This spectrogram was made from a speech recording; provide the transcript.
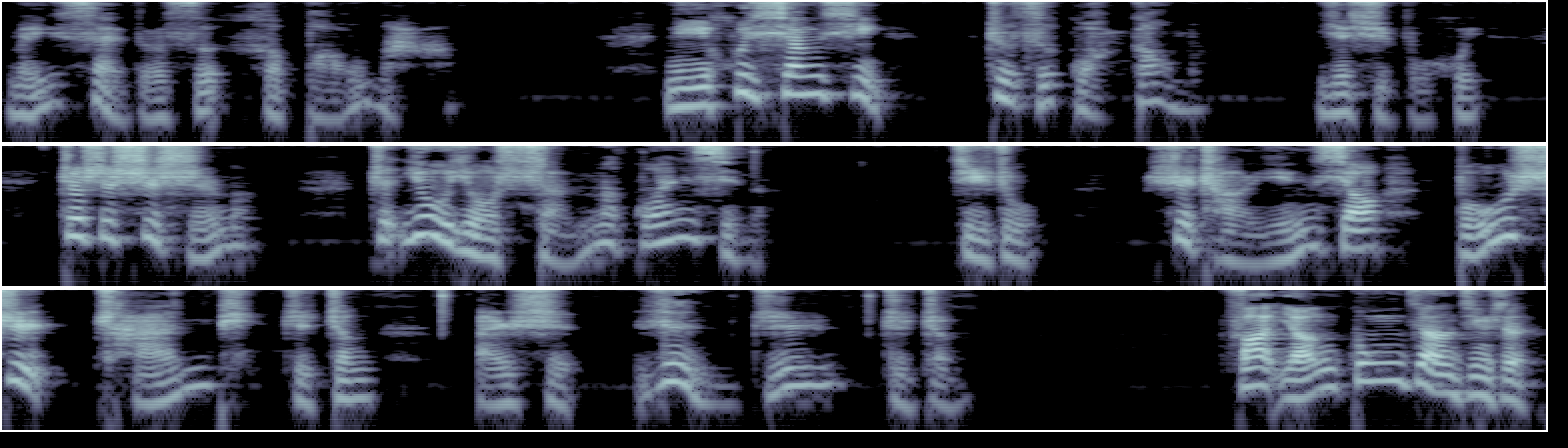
梅赛德斯和宝马。你会相信这则广告吗？也许不会，这是事实吗？这又有什么关系呢？记住，市场营销不是产品之争，而是认知之争。发扬工匠精神，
